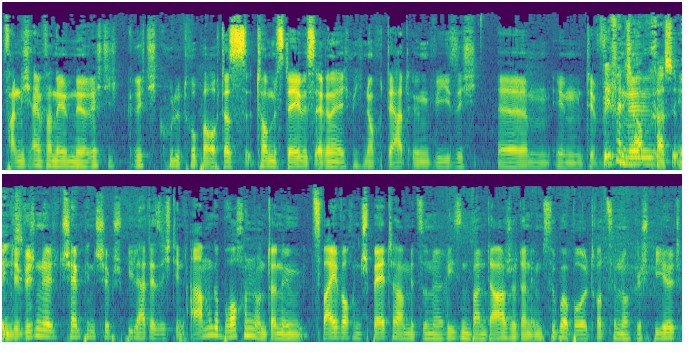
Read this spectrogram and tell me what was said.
fand ich einfach eine, eine, richtig, richtig coole Truppe. Auch das Thomas Davis erinnere ich mich noch, der hat irgendwie sich ähm, im, Divisional, krass, im Divisional Championship Spiel hat er sich den Arm gebrochen und dann zwei Wochen später mit so einer riesen Bandage dann im Super Bowl trotzdem noch gespielt.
